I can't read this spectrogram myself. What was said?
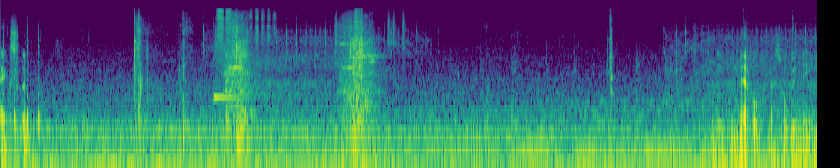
Excellent. We need metal. That's what we need.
